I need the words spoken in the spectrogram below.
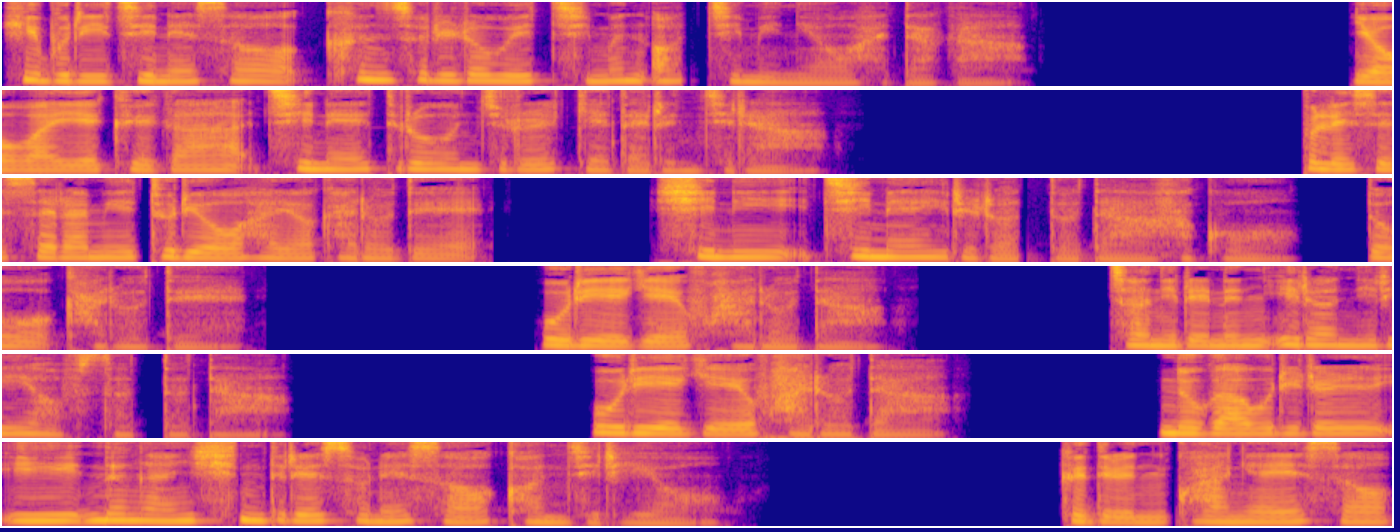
히브리 진에서 큰 소리로 외침은 어찌미뇨 하다가 여호와의 괴가 진에 들어온 줄을 깨달은지라. 블레셋 사람이 두려워하여 가로되 신이 진에 이르렀도다 하고 또 가로되 우리에게 화로다. 전일에는 이런 일이 없었도다. 우리에게 화로다. 누가 우리를 이 능한 신들의 손에서 건지리요. 그들은 광야에서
